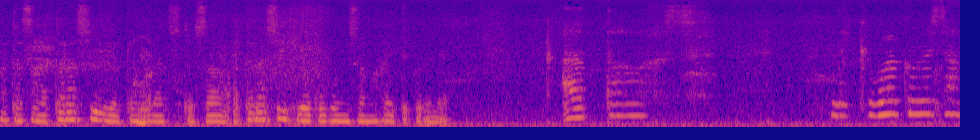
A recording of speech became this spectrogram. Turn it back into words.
またさ新しいお友達とさ新しいひよこ組さんが入ってくるね。あとでクワグミさん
